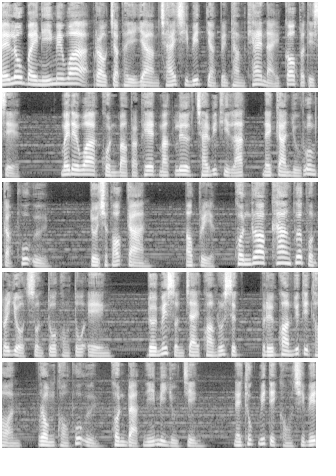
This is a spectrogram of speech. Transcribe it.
ในโลกใบนี้ไม่ว่าเราจะพยายามใช้ชีวิตอย่างเป็นธรรมแค่ไหนก็ปฏิเสธ ไม่ได้ว่าคนบางประเภทมักเลือกใช้วิธีลัดในการอยู่ร่วมกับผู้อื่น โดยเฉพาะการ เอาเปรียบ คนรอบข้างเพื่อผลประโยชน์ส่วนตัวของตัวเอง โดยไม่สนใจความรู้สึกหรือความยุติธรรมรมของผู้อื่น คนแบบนี้มีอยู่จริง ในทุกมิติของชีวิต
